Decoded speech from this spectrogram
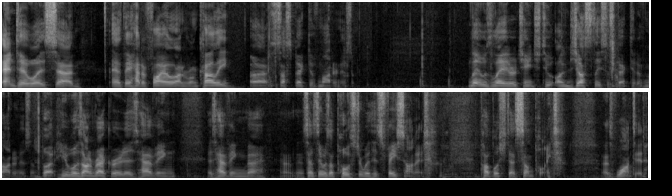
And it was, uh, they had a file on Roncalli, uh, suspect of modernism. It was later changed to unjustly suspected of modernism, but he was on record as having as having, uh, uh, since there was a poster with his face on it, published at some point as wanted.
